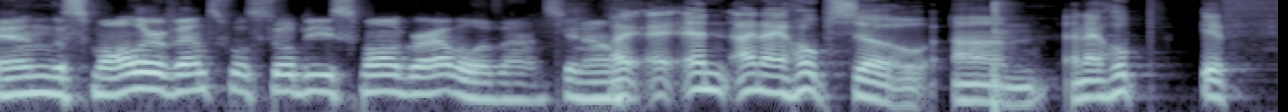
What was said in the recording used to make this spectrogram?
and the smaller events will still be small gravel events, you know. I, and and I hope so. Um, and I hope if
